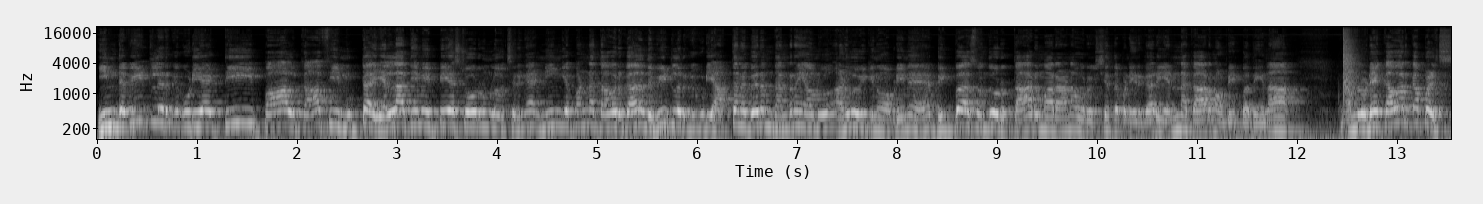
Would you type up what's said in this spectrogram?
இந்த வீட்டில் இருக்கக்கூடிய டீ பால் காஃபி முட்டை எல்லாத்தையுமே இப்பயே ஸ்டோர் ரூமில் வச்சிருங்க. நீங்கள் பண்ண தவறுக்காக இந்த வீட்டில் இருக்கக்கூடிய அத்தனை பேரும் தண்டனை அனு அனுபவிக்கணும் அப்படின்னு பிக் பாஸ் வந்து ஒரு தாறுமாறான ஒரு விஷயத்தை பண்ணியிருக்காரு. என்ன காரணம் அப்படின்னு பார்த்தீங்கன்னா நம்மளுடைய கவர் கப்பல்ஸ்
